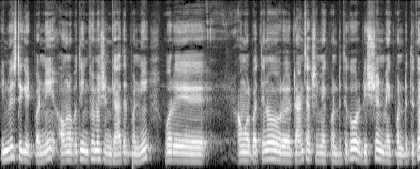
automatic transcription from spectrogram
இன்வெஸ்டிகேட் பண்ணி அவங்கள பற்றி இன்ஃபர்மேஷன் கேதர் பண்ணி ஒரு அவங்கள பற்றின ஒரு டிரான்சாக்ஷன் மேக் பண்ணுறதுக்கு ஒரு டிசிஷன் மேக் பண்ணுறதுக்கு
